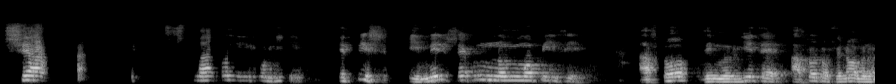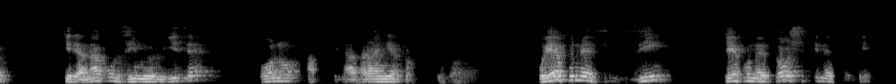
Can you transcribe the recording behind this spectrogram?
σε συστημάτων υπουργείων. Επίσης, οι μίζες έχουν νομιμοποιηθεί. Αυτό δημιουργείται, αυτό το φαινόμενο, κύριε Ανάκου, δημιουργείται μόνο από την αδράνεια των πολιτών που έχουν δει και έχουν δώσει την εντολή,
